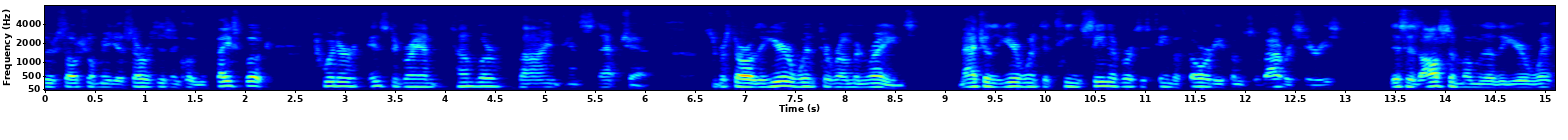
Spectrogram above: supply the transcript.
through social media services, including Facebook, Twitter, Instagram, Tumblr, Vine, and Snapchat. Superstar of the Year went to Roman Reigns. Match of the Year went to Team Cena versus Team Authority from Survivor Series. This is also Moment of the Year went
